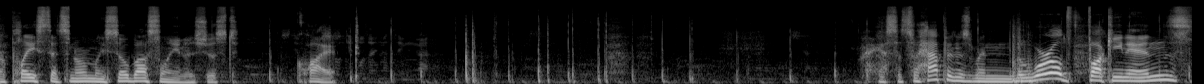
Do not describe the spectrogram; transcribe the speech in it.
A place that's normally so bustling is just quiet. I guess that's what happens when the world fucking ends.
